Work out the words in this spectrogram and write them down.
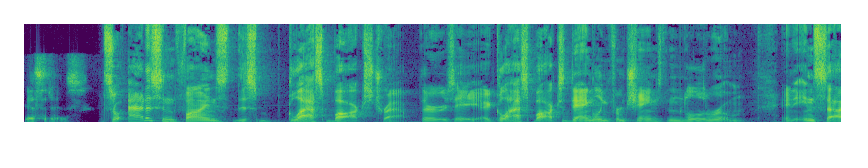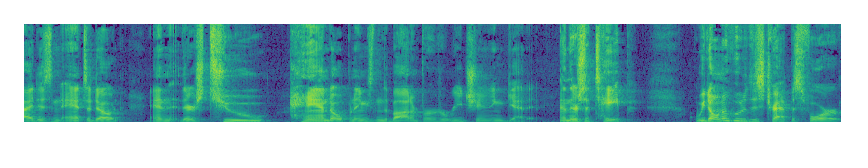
yes, it is. So Addison finds this glass box trap. There's a, a glass box dangling from chains in the middle of the room, and inside is an antidote, and there's two hand openings in the bottom for her to reach in and get it. And there's a tape. We don't know who this trap is for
